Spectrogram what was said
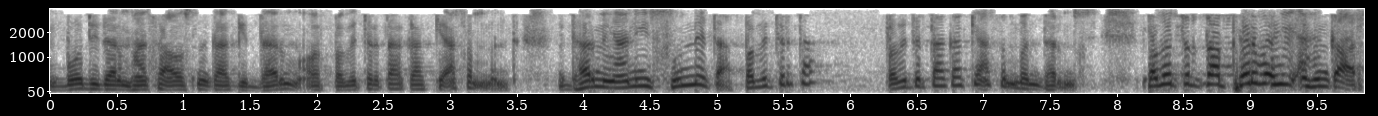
बोधि धर्म हंसा उसने कहा कि धर्म और पवित्रता का क्या संबंध? धर्म यानी शून्यता, पवित्रता। पवित्रता का क्या संबंध धर्म से? पवित्रता फिर वही अहंकार।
